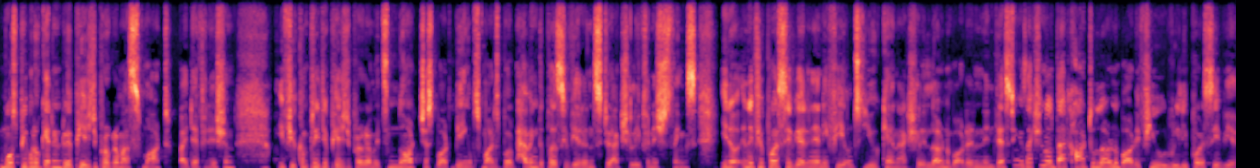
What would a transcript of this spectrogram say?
most people who get into a PhD program are smart by definition. If you complete a PhD program, it's not just about being smart, it's about having the perseverance to actually finish things. You know, and if you persevere in any field, you can actually learn about it. And investing is actually not that hard to learn about if you really persevere.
